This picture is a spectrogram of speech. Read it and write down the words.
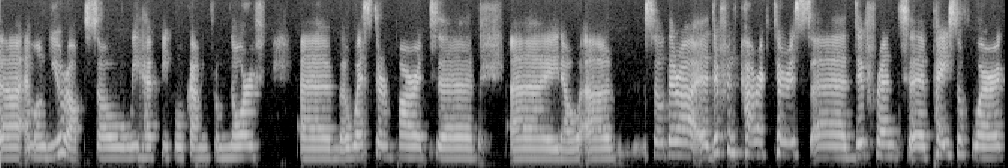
uh, among Europe. So we have people coming from north, um, western part, uh, uh you know, uh, so there are uh, different characters, uh, different uh, pace of work,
